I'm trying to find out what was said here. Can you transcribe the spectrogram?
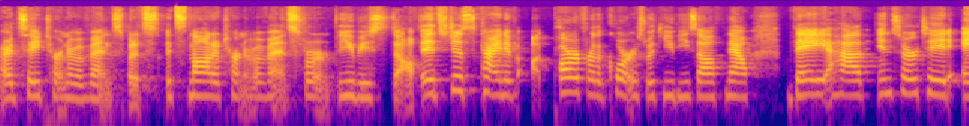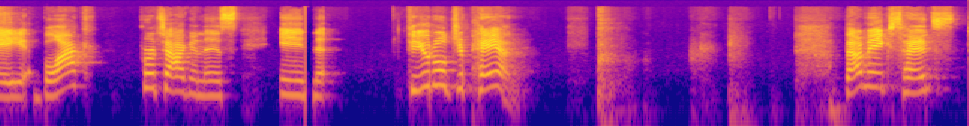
I'd say turn of events, but it's it's not a turn of events for Ubisoft. It's just kind of par for the course with Ubisoft now. They have inserted a black protagonist in feudal Japan. That makes sense.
